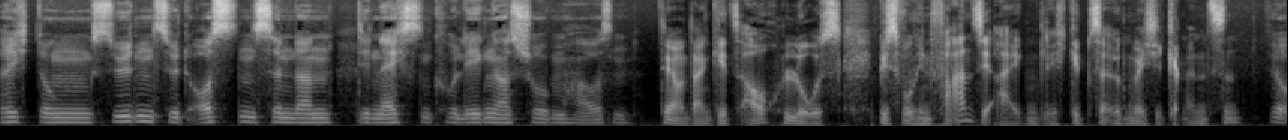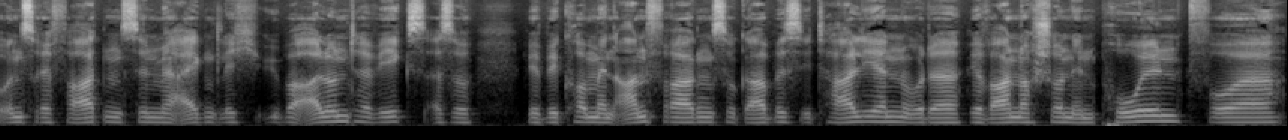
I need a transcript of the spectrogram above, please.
Richtung Süden, Südosten sind dann die nächsten Kollegen aus Schobenhausen. Ja, und dann geht's auch los. Bis wohin fahren Sie eigentlich? Gibt es da irgendwelche Grenzen? Für unsere Fahrten sind wir eigentlich überall unterwegs. Also wir bekommen Anfragen sogar bis Italien oder wir waren noch schon in Polen vor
